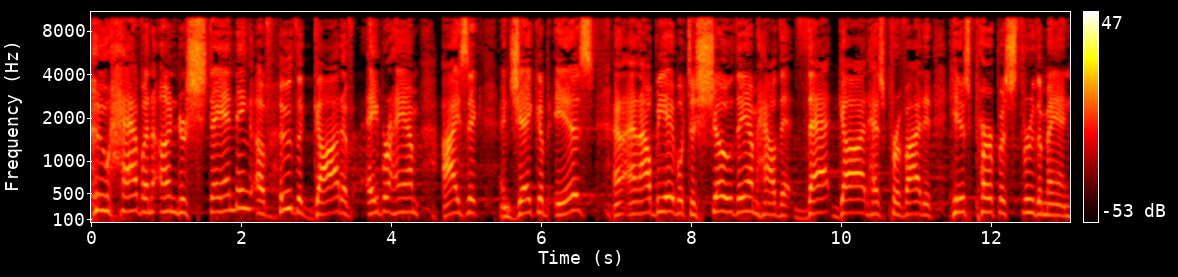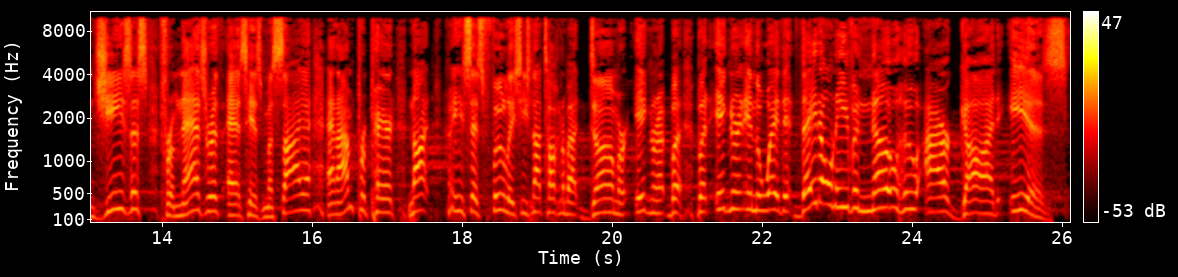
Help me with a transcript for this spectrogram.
who have an understanding of who the God of Abraham, Isaac, and Jacob is. And, and, I'll be able to show them how that that God has provided his purpose through the man Jesus from Nazareth as his Messiah. And I'm prepared not, he says foolish. He's not talking about dumb or ignorant, but, but ignorant in the way that they don't even know who our God is.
